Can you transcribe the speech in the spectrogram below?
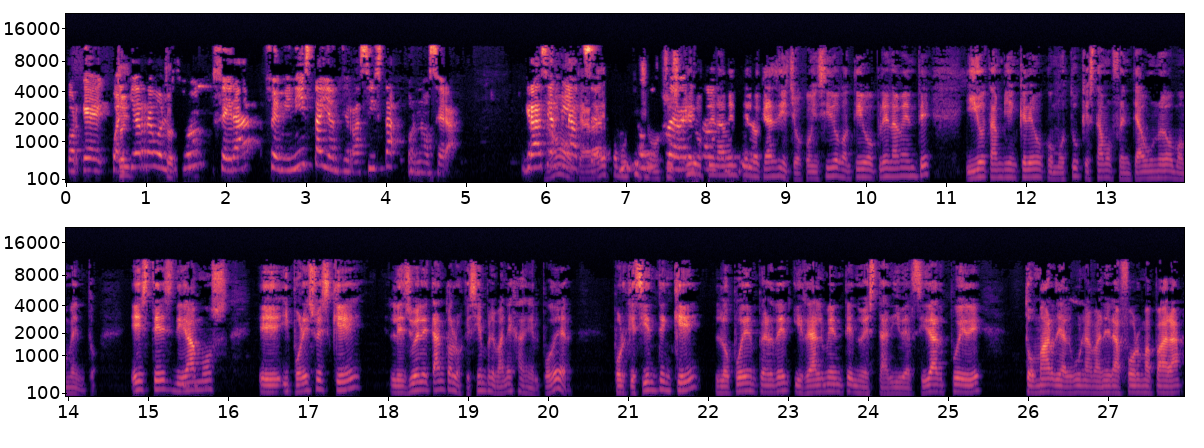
Porque cualquier revolución será feminista y antirracista o no será. Gracias, no, Te agradezco muchísimo. Suscribo plenamente lo que has dicho. Coincido contigo plenamente. Y yo también creo, como tú, que estamos frente a un nuevo momento. Este es, digamos, eh, y por eso es que les duele tanto a los que siempre manejan el poder, porque sienten que lo pueden perder y realmente nuestra diversidad puede tomar de alguna manera forma para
